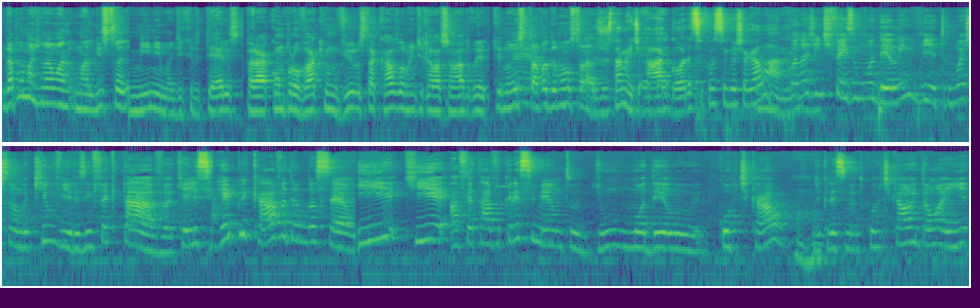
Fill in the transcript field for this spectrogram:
Dá para imaginar uma, uma lista mínima de critérios para comprovar que um vírus está causalmente relacionado com ele, que não estava demonstrado. Justamente, agora se conseguiu chegar lá, né? Quando a gente fez um modelo in vitro mostrando que o vírus infectava, que ele se replicava dentro da célula e que afetava o crescimento de um modelo cortical, de crescimento cortical, então aí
